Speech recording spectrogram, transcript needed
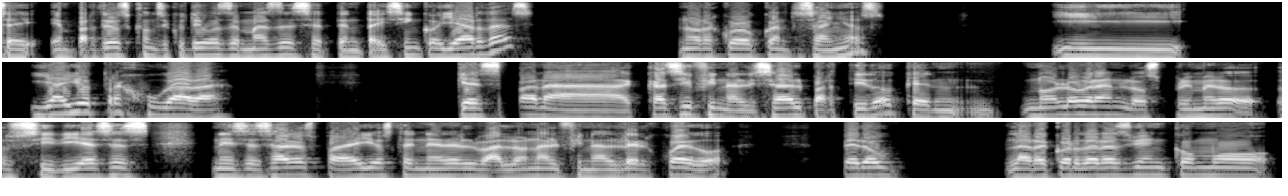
en partidos consecutivos de más de 75 yardas no recuerdo cuántos años. Y, y hay otra jugada que es para casi finalizar el partido, que no logran los primeros y dieces necesarios para ellos tener el balón al final del juego, pero la recordarás bien cómo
